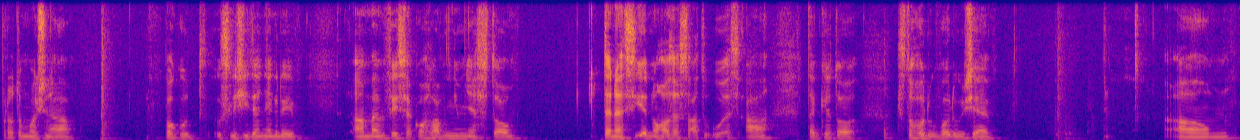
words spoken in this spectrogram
proto možná pokud uslyšíte někdy Memphis jako hlavní město Tennessee, jednoho ze států USA, tak je to z toho důvodu, že um,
